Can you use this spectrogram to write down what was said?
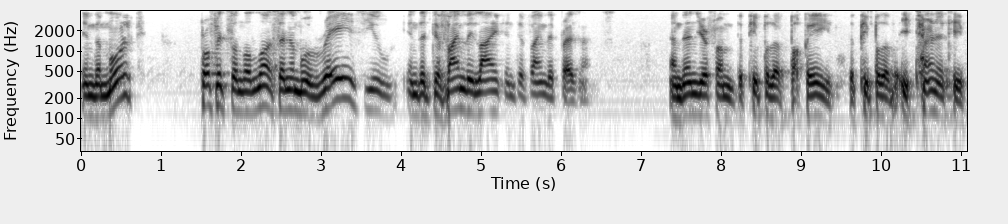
in the mulk Prophet will raise you in the Divinely light and Divinely presence. And then you're from the people of baqi, the people of eternity,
